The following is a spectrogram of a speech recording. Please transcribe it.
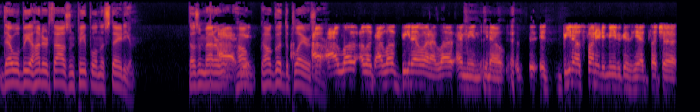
there will be hundred thousand people in the stadium. Doesn't matter uh, how how good the players I, are. I love look. I love Beano, and I love. I mean, you know, it, it, Beano's funny to me because he had such a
